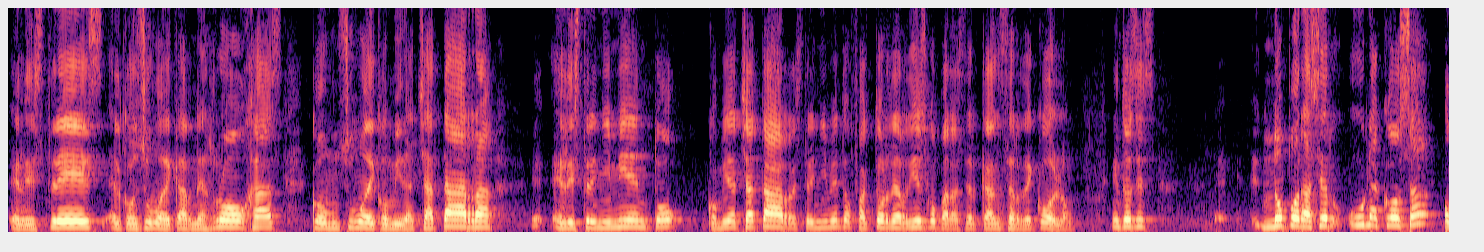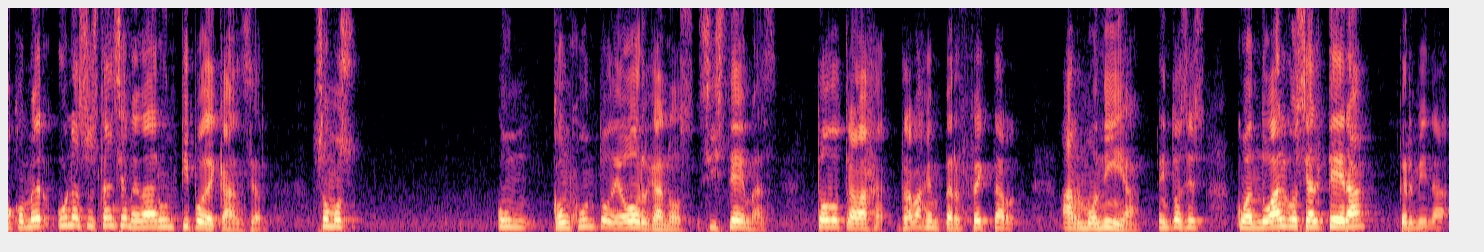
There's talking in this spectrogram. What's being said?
el estrés, el consumo de carnes rojas, consumo de comida chatarra, el estreñimiento, comida chatarra, estreñimiento, factor de riesgo para hacer cáncer de colon. Entonces, no por hacer una cosa o comer una sustancia me va a dar un tipo de cáncer. Somos un conjunto de órganos, sistemas, todo trabaja, trabaja en perfecta armonía. Entonces, cuando algo se altera, termina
